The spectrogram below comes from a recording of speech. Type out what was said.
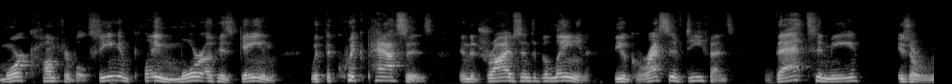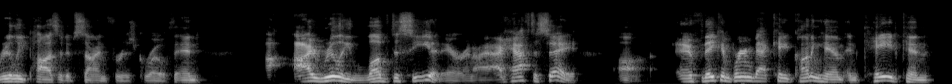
more comfortable, seeing him play more of his game with the quick passes and the drives into the lane, the aggressive defense, that to me is a really positive sign for his growth. And I really love to see it, Aaron. I have to say, uh, if they can bring back Cade Cunningham and Cade can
